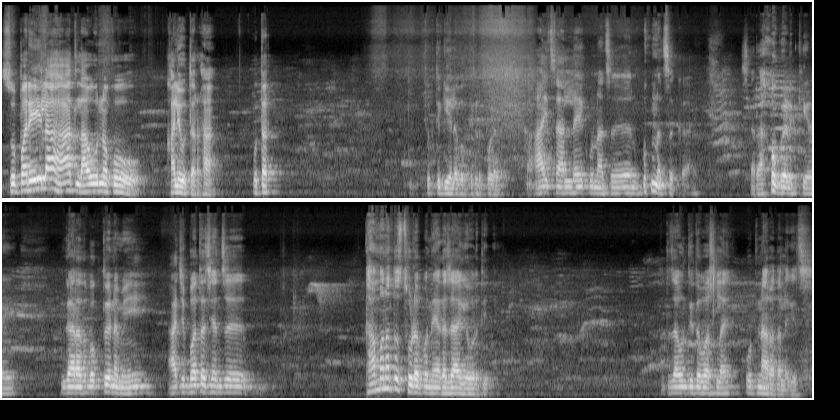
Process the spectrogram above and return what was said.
सुपारीला हात लावू नको. खाली उतर हा. उतर. ते गेलं बघ तिकडे पळत. काय चाललंय कुणाचं आणि कुणाचं काय? सर अवघड खेळ आहे. घरात बघतोय ना मी. अजिबातच यांचं थांबणातच थोडं पण एका जागेवरती. आता जाऊन तिथं बसलाय. उठणार आता लगेच.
